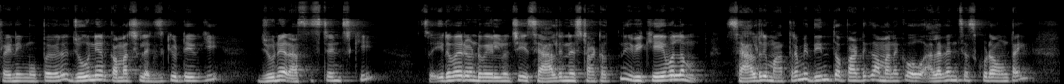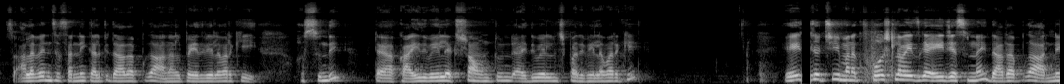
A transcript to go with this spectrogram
ట్రైనింగ్ uh, ముప్పై వేలు జూనియర్ కమర్షియల్ ఎగ్జిక్యూటివ్కి జూనియర్ అసిస్టెంట్స్కి సో ఇరవై రెండు వేల నుంచి శాలరీనే స్టార్ట్ అవుతుంది. ఇవి కేవలం శాలరీ మాత్రమే. దీంతో పాటుగా మనకు అలవెన్సెస్ కూడా ఉంటాయి. సో అలవెన్సెస్ అన్నీ కలిపి దాదాపుగా నలభై ఐదు వేల వరకు వస్తుంది. అంటే ఒక ఐదు వేలు ఎక్స్ట్రా ఉంటుంది. ఐదు వేల నుంచి పదివేల వరకు. ఏజ్ వచ్చి మనకు పోస్టుల వైజ్గా ఏజెస్ ఉన్నాయి. దాదాపుగా అన్ని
